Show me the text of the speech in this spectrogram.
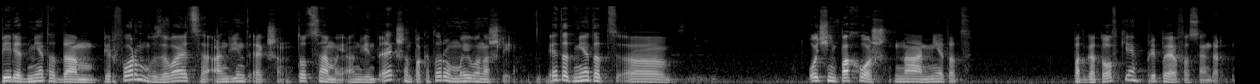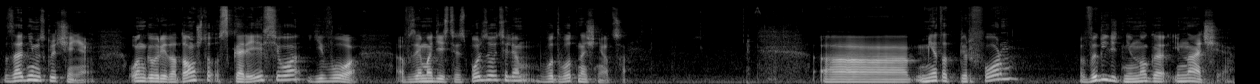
Перед методом perform вызывается unwind action, тот самый unwind action, по которому мы его нашли. Этот метод э, очень похож на метод подготовки prepare for sender, за одним исключением. Он говорит о том, что, скорее всего, его взаимодействие с пользователем вот-вот начнется. А, метод perform выглядит немного иначе,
